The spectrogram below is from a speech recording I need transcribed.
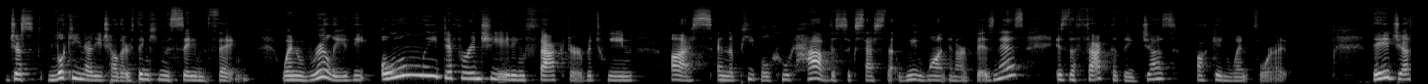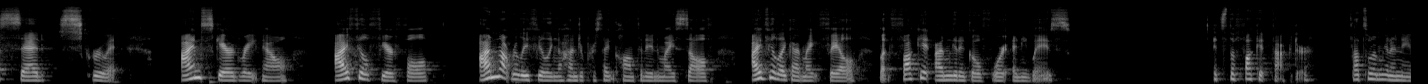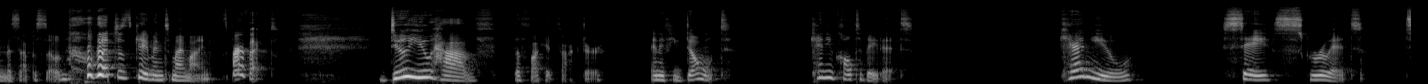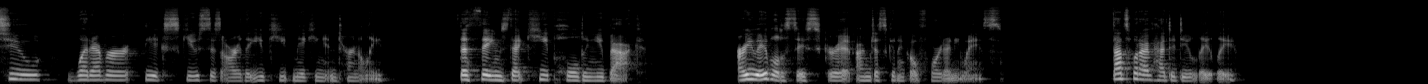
just looking at each other thinking the same thing when really the only differentiating factor between us and the people who have the success that we want in our business is the fact that they just fucking went for it. They just said, screw it. I'm scared right now. I feel fearful. I'm not really feeling 100% confident in myself. I feel like I might fail, but fuck it, I'm going to go for it anyways. It's the fuck it factor. That's what I'm going to name this episode. that just came into my mind. It's perfect. Do you have the fuck it factor? And if you don't, can you cultivate it? Can you say screw it to whatever the excuses are that you keep making internally? The things that keep holding you back. Are you able to say screw it? I'm just going to go for it anyways. That's what I've had to do lately.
